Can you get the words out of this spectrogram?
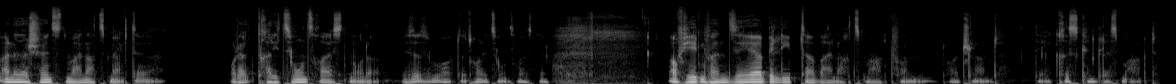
einer der schönsten Weihnachtsmärkte oder traditionsreichsten oder ist es überhaupt der traditionsreichste? Auf jeden Fall ein sehr beliebter Weihnachtsmarkt von Deutschland, der Christkindlesmarkt.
